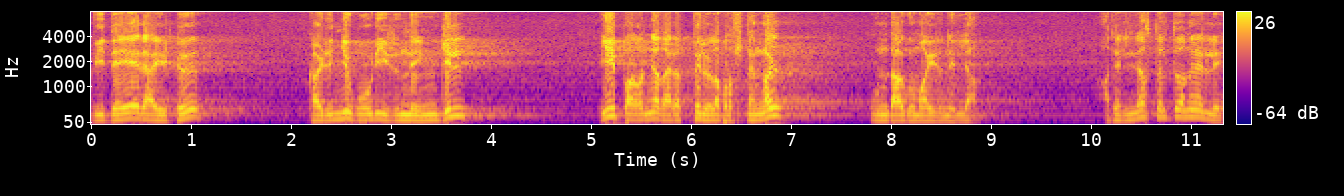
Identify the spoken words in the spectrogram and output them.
വിധേയരായിട്ട് കഴിഞ്ഞുകൂടിയിരുന്നെങ്കിൽ ഈ പറഞ്ഞ തരത്തിലുള്ള പ്രശ്നങ്ങൾ ഉണ്ടാകുമായിരുന്നില്ല. അതെല്ലാ സ്ഥലത്തും അങ്ങനെയല്ലേ?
